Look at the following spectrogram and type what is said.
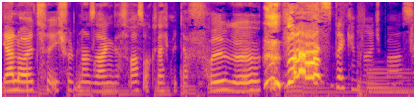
Ja, Leute, ich würde mal sagen, das war's auch gleich mit der Folge. Was? Beckham, nein, Spaß.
